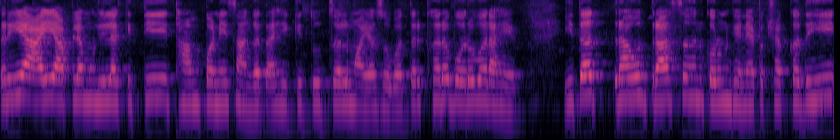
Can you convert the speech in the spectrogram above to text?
तर ही आई आपल्या मुलीला किती ठामपणे सांगत आहे की तू चल माझ्यासोबत तर खरं बरोबर आहे. इथं राहून त्रास सहन करून घेण्यापेक्षा कधीही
